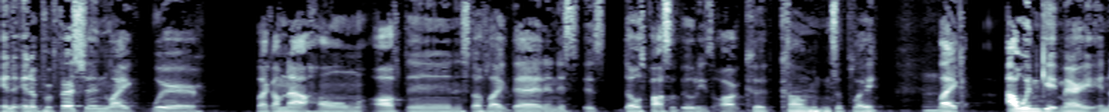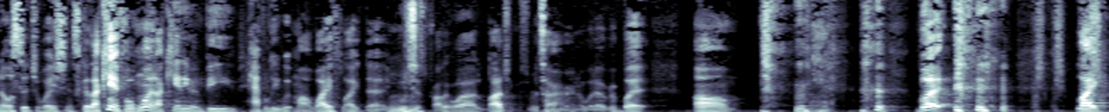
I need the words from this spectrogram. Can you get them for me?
in a, in a profession like where like I'm not home often and stuff like that, and it's it's those possibilities are could come into play. Mm. Like I wouldn't get married in those situations because I can't. For one, I can't even be happily with my wife like that, Mm-hmm. which is probably why Logic is retiring or whatever. But um, but like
